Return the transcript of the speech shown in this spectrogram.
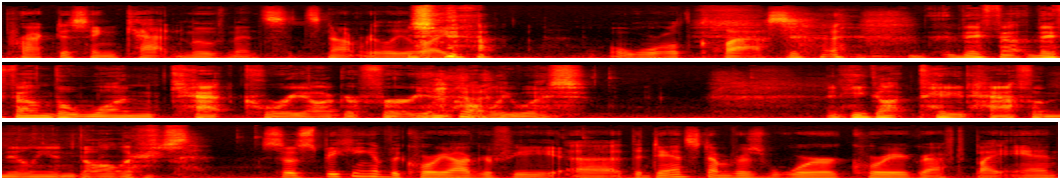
practicing cat movements, it's not really like world class. They found they found the one cat choreographer in Hollywood. And he got paid half a million dollars. So speaking of the choreography, uh, the dance numbers were choreographed by An-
